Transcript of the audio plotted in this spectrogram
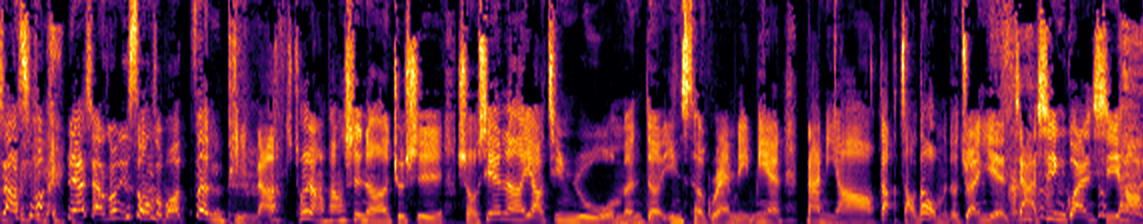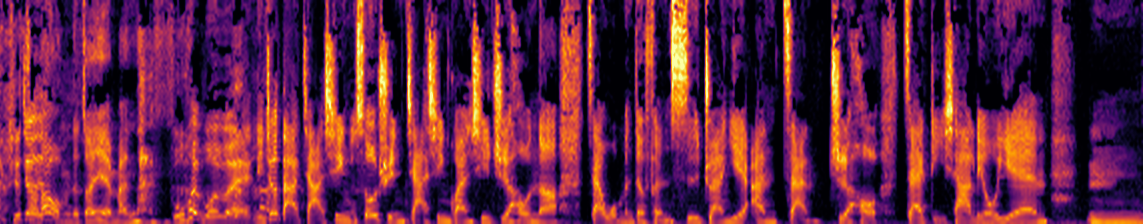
我想说，人家想说你送什么赠品啊？抽奖方式呢，就是首先呢要进入我们的 Instagram 里面，那你要到找到我们的专业假性关系哈，其实找到我们的专业也蛮难的。不会不会不会，你就打假性，搜寻假性关系之后呢，在我们的粉丝专业按赞之后，在底下留言，嗯。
